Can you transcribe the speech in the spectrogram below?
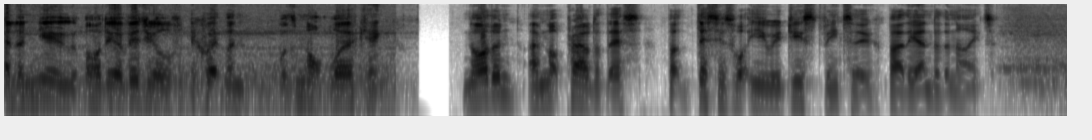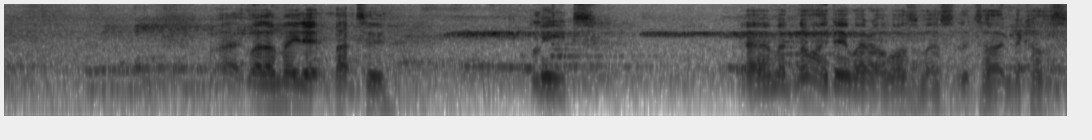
And the new audiovisual equipment was not working. Northern, I'm not proud of this, but this is what you reduced me to by the end of the night. Right, well, I made it back to Leeds. Um, I had no idea where I was most of the time because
